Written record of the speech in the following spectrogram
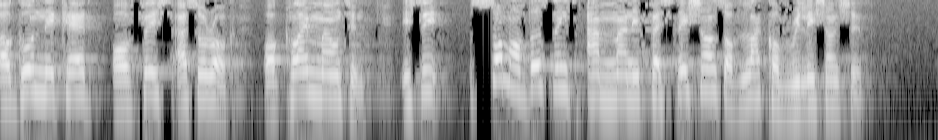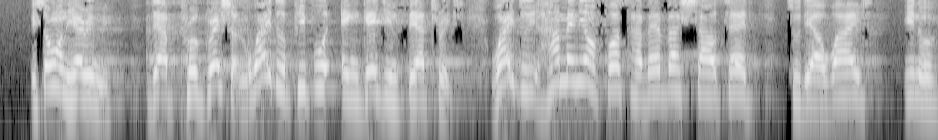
or go naked or face Aso Rock or climb mountain. You see, some of those things are manifestations of lack of relationship. Is someone hearing me? They are progression. Why do people engage in theatrics? Why do how many of us have ever shouted to their wives, you know,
